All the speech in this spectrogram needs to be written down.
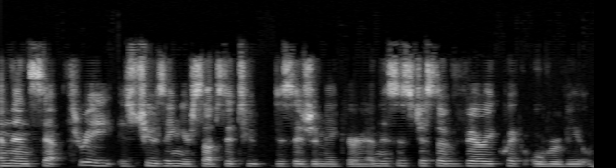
And then step three is choosing your substitute decision maker. And this is just a very quick overview.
